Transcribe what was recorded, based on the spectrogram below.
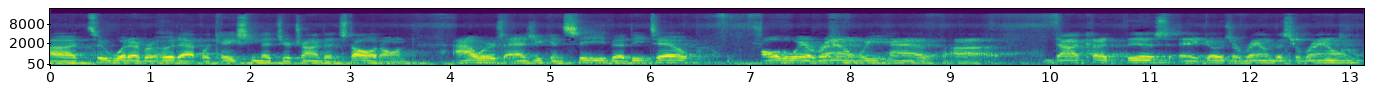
uh, to whatever hood application that you're trying to install it on. Ours, as you can see, the detail all the way around we have uh, die cut this. It goes around the surround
